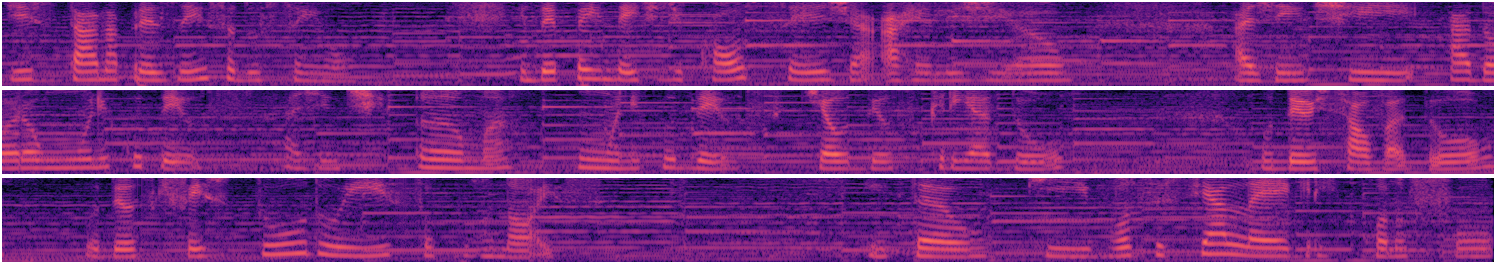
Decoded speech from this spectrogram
de estar na presença do Senhor independente de qual seja a religião, a gente adora um único Deus, a gente ama um único Deus, que é o Deus Criador, o Deus Salvador, o Deus que fez tudo isso por nós. Então, que você se alegre quando for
